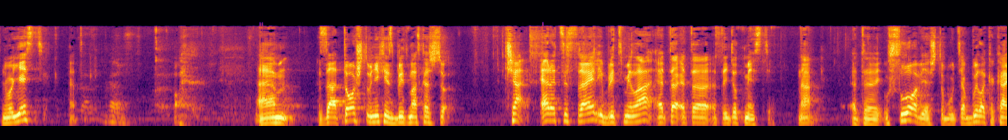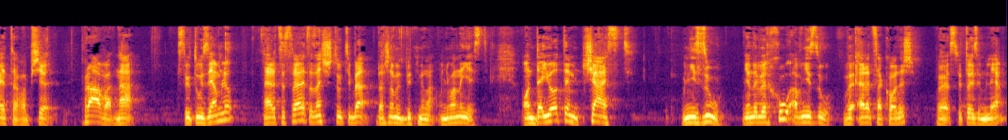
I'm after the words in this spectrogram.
У него есть это? Эм, за то, что у них есть бритмила, скажет, что Эрец Исраэль и бритмила, это, это, это идет вместе. Да? Это условие, чтобы у тебя было какое-то вообще право на святую землю. Эрец Исраэль, это значит, что у тебя должна быть бритмила. У него она есть. Он дает им часть внизу, не наверху, а внизу, в Эрец Акодыш, в святой земле,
